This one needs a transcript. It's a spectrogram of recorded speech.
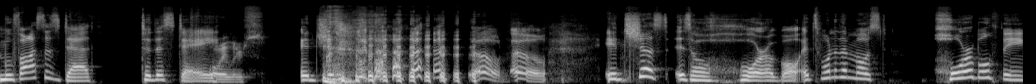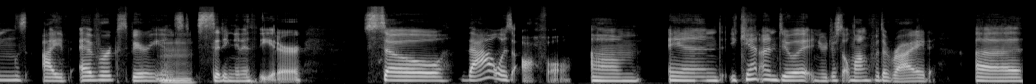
mufasa's death to this day Spoilers. it just oh no it just is a horrible it's one of the most horrible things i've ever experienced sitting in a theater. So that was awful. Um and you can't undo it and you're just along for the ride. Uh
